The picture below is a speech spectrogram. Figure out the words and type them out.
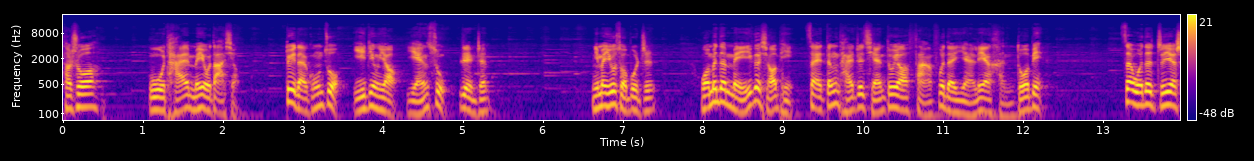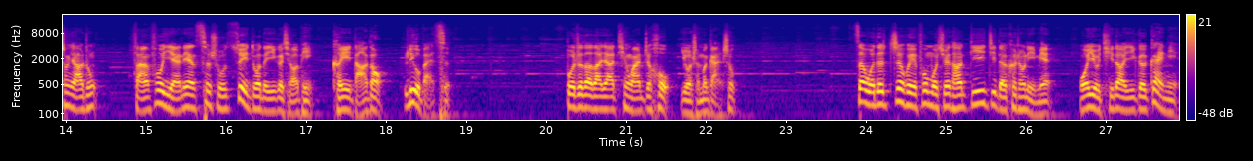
他说，舞台没有大小，对待工作一定要严肃认真。你们有所不知，我们的每一个小品在登台之前都要反复的演练很多遍。在我的职业生涯中，反复演练次数最多的一个小品可以达到六百次。不知道大家听完之后有什么感受？在我的智慧父母学堂第一季的课程里面，我有提到一个概念。”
